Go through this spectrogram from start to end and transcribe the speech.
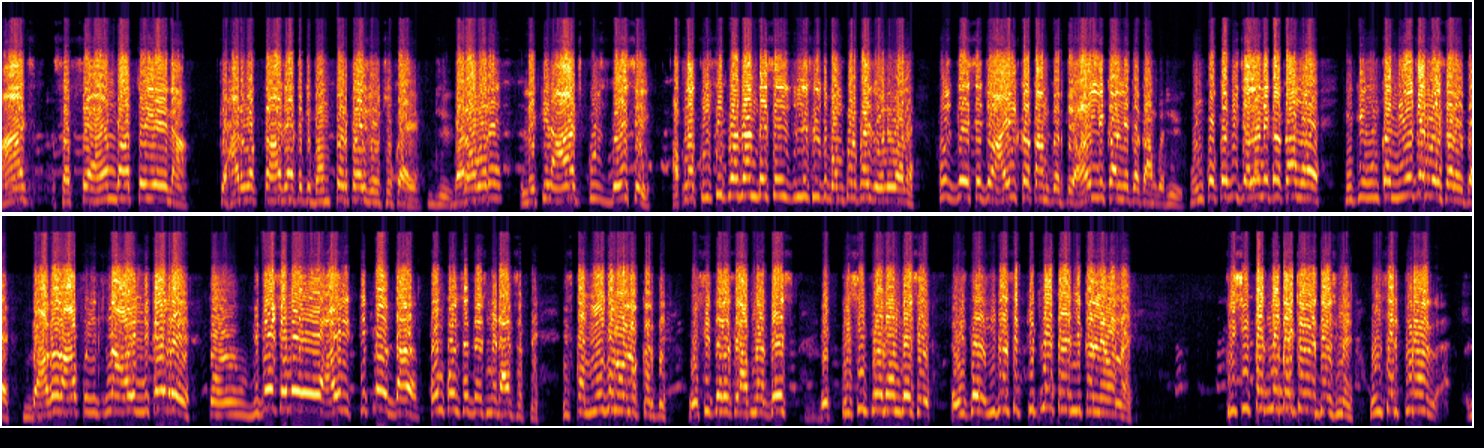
आज सबसे अहम बात तो ये है ना कि हर वक्त कहा जाता है कि बम्पर प्राइस हो चुका है। बराबर है? लेकिन आज कुछ देश है अपना कृषि प्रधान देश है इसलिए तो बम्पर प्राइस होने वाला है। कुछ देश है जो ऑयल का काम करते हैं ऑयल निकालने का काम करते हैं उनको कभी जलाने का काम हुआ है क्योंकि उनका नियोजन वैसा रहता है कि अगर आप इतना ऑयल निकाल रहे तो विदेशों में वो ऑयल कितना कौन कौन से देश में डाल सकते हैं? इसका नियोजन वो लोग करते हैं। उसी तरह से अपना देश एक कृषि प्रधान देश है तो इधर इधर से कितना प्याज निकलने वाला है? कृषि तज्ञ बैठे हुए देश में उनसे पूरा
